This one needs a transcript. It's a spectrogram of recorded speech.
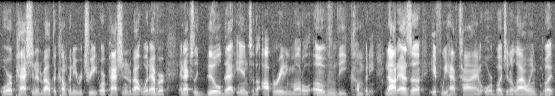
or passionate about the company retreat or passionate about whatever and actually build that into the operating model of mm-hmm. the company. Not as a if we have time or budget allowing, but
